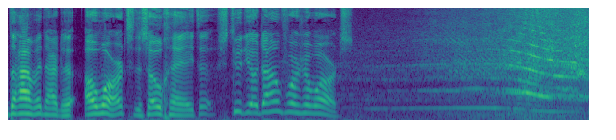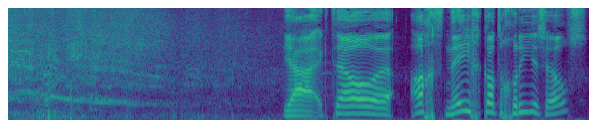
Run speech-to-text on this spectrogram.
dan gaan we naar de awards, de zogeheten Studio Downforce Awards. Ja, ik tel eh, acht, negen categorieën zelfs.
